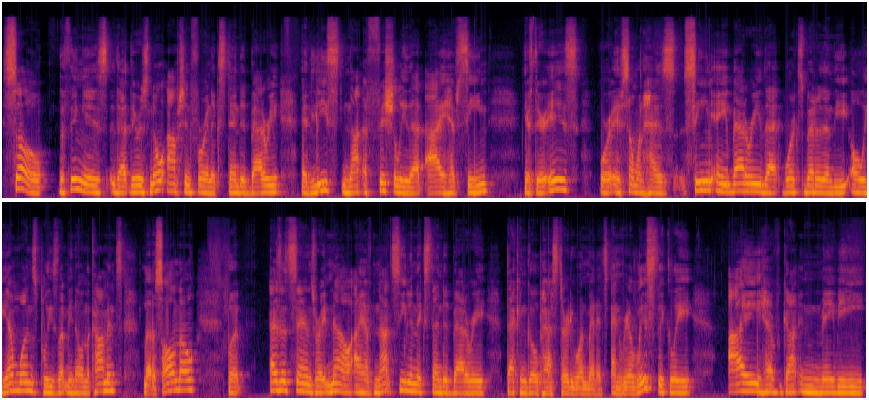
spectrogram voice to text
So, the thing is that there is no option for an extended battery, at least not officially that I have seen. If there is, or if someone has seen a battery that works better than the OEM ones, please let me know in the comments. Let us all know. But as it stands right now, I have not seen an extended battery that can go past 31 minutes. And realistically, I have gotten maybe,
